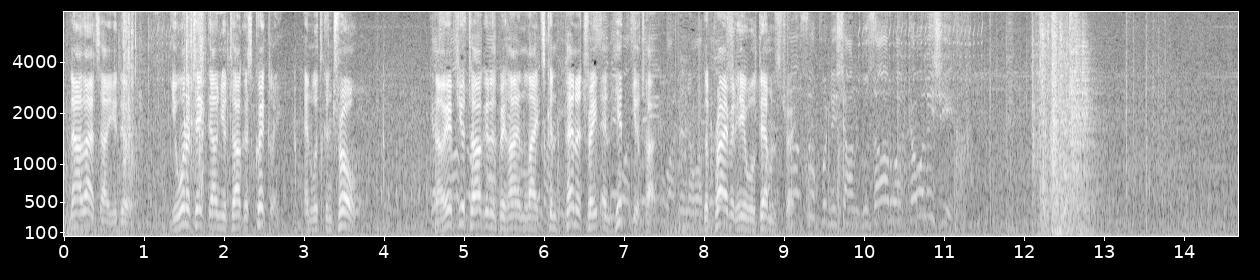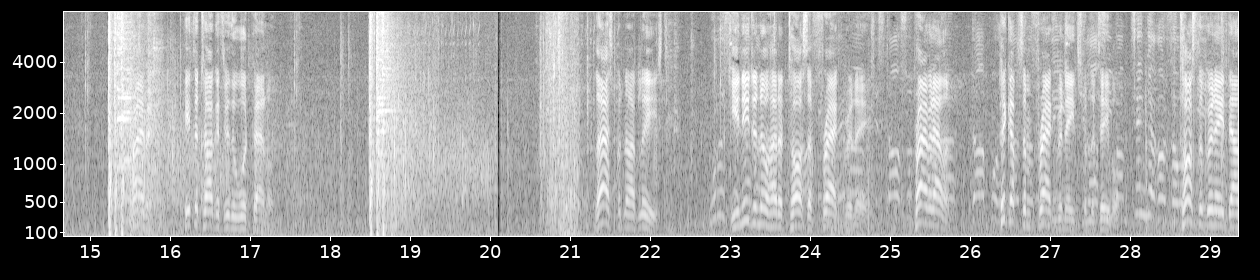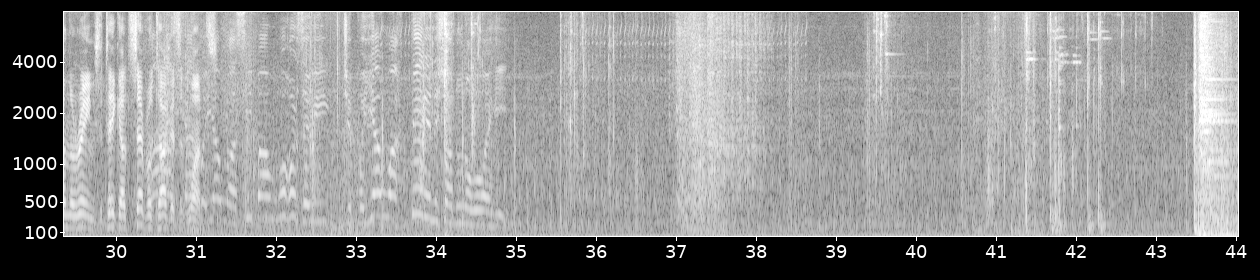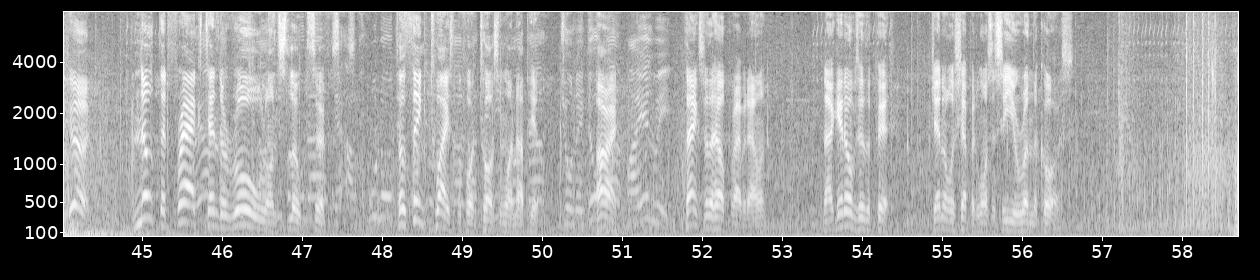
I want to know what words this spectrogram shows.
Now that's how you do it. You want to take down your targets quickly and with control. Now if your target is behind lights, can penetrate and hit your target. The private here will demonstrate. Private, hit the target through the wood panel. Last but not least, you need to know how to toss a frag grenade. Private Allen, pick up some frag grenades from the table. Toss the grenade down the range to take out several targets at once. Good. Note that frags tend to roll on sloped surfaces. So think twice before tossing one uphill. All right. Thanks for the help, Private Allen. Now get over to the pit. General Shepherd wants to see you run the course.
